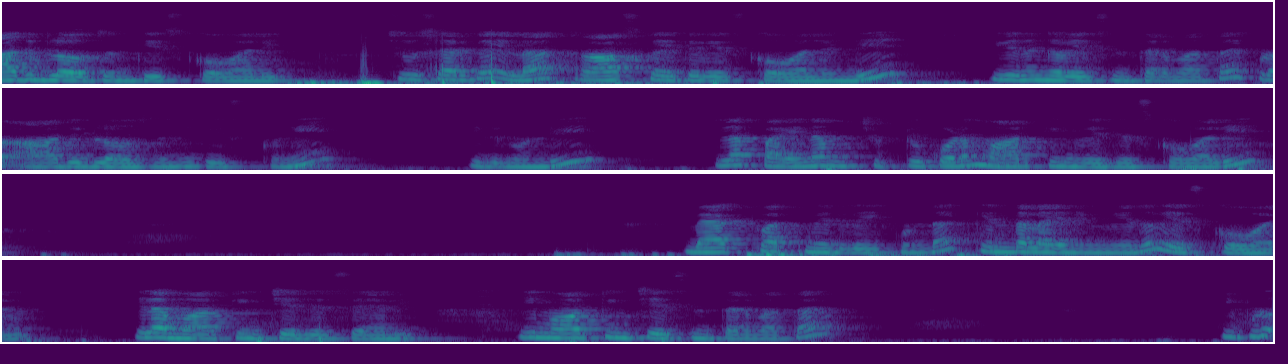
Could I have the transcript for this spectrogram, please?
ఆది బ్లౌజ్ని తీసుకోవాలి. చూసారుగా ఇలా క్రాస్గా అయితే వేసుకోవాలండి. ఈ విధంగా వేసిన తర్వాత ఇప్పుడు ఆది బ్లౌజ్ని తీసుకొని ఇదిగోండి ఇలా పైన చుట్టూ కూడా మార్కింగ్ వేసేసుకోవాలి. బ్యాక్ పార్ట్ మీద వేయకుండా కింద లైనింగ్ మీద వేసుకోవాలి. ఇలా మార్కింగ్ చేసేసేయాలి. ఈ మార్కింగ్ చేసిన తర్వాత ఇప్పుడు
